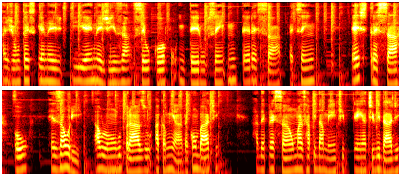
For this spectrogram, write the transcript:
as juntas e energiza seu corpo inteiro sem interessar, sem estressar ou exaurir. Ao longo prazo, a caminhada combate a depressão mais rapidamente em atividade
